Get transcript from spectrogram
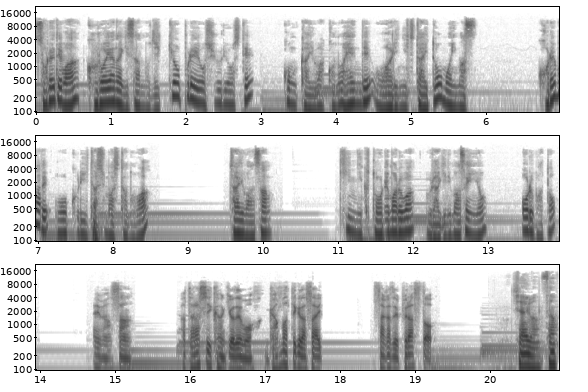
それでは黒柳さんの実況プレイを終了して、今回はこの辺で終わりにしたいと思います。これまでお送りいたしましたのは、チャイワンさん、筋肉とオレマルは裏切りませんよ。オルバと、アイバンさん、新しい環境でも頑張ってください。サガゼプラスと、チャイワンさん、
